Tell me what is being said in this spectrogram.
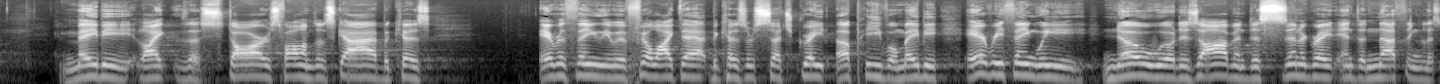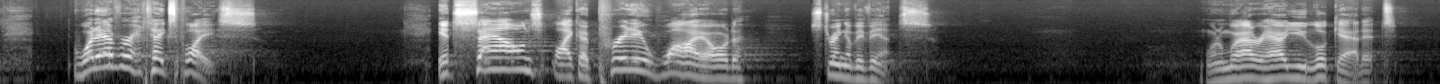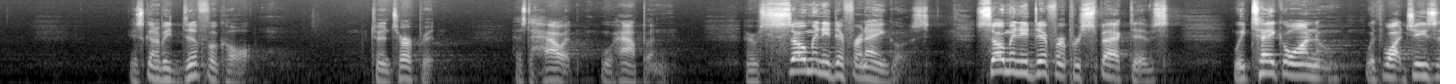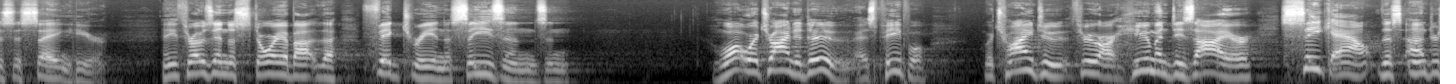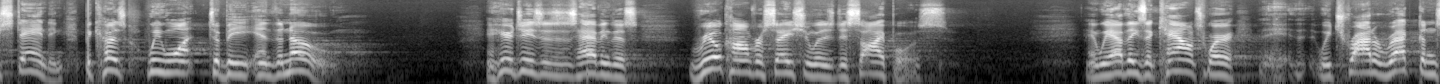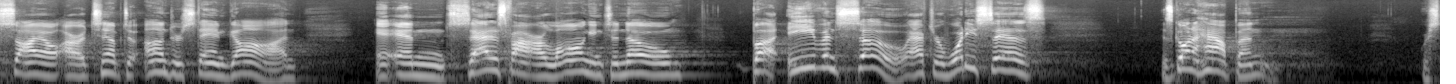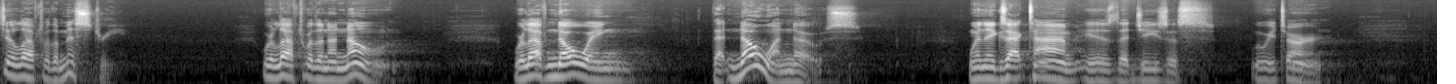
Maybe like the stars falling from the sky because everything we would feel like that because there's such great upheaval. Maybe everything we know will dissolve and disintegrate into nothingness. Whatever takes place, it sounds like a pretty wild string of events. No matter how you look at it, it's going to be difficult to interpret as to how it will happen. There are so many different angles, so many different perspectives we take on with what Jesus is saying here. And he throws in the story about the fig tree and the seasons and what we're trying to do as people. We're trying to, through our human desire, seek out this understanding because we want to be in the know. And here Jesus is having this real conversation with his disciples. And we have these accounts where we try to reconcile our attempt to understand God and satisfy our longing to know. But even so, after what he says is going to happen, we're still left with a mystery. We're left with an unknown. We're left knowing that no one knows when the exact time is that Jesus will return.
